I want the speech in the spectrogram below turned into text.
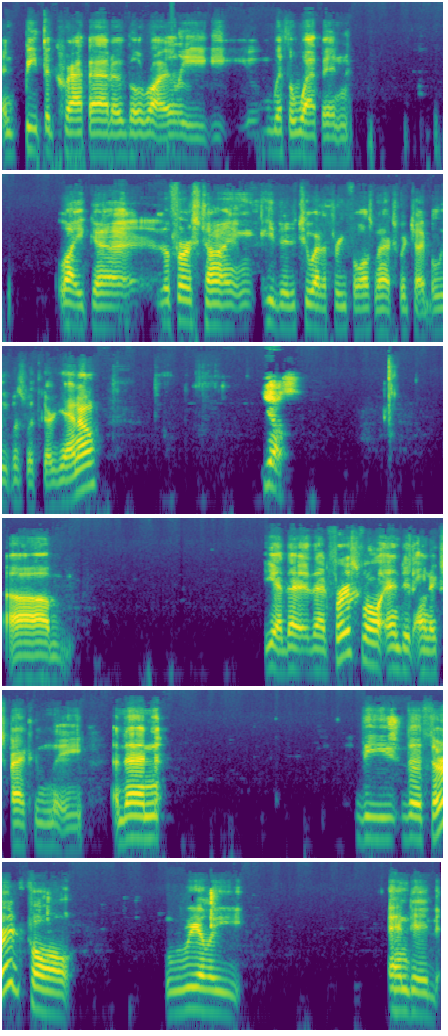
and beat the crap out of O'Reilly with a weapon. Like uh, the first time he did a two out of three falls match, which I believe was with Gargano. Yes. Um. Yeah, that that first fall ended unexpectedly, and then the the third fall really ended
